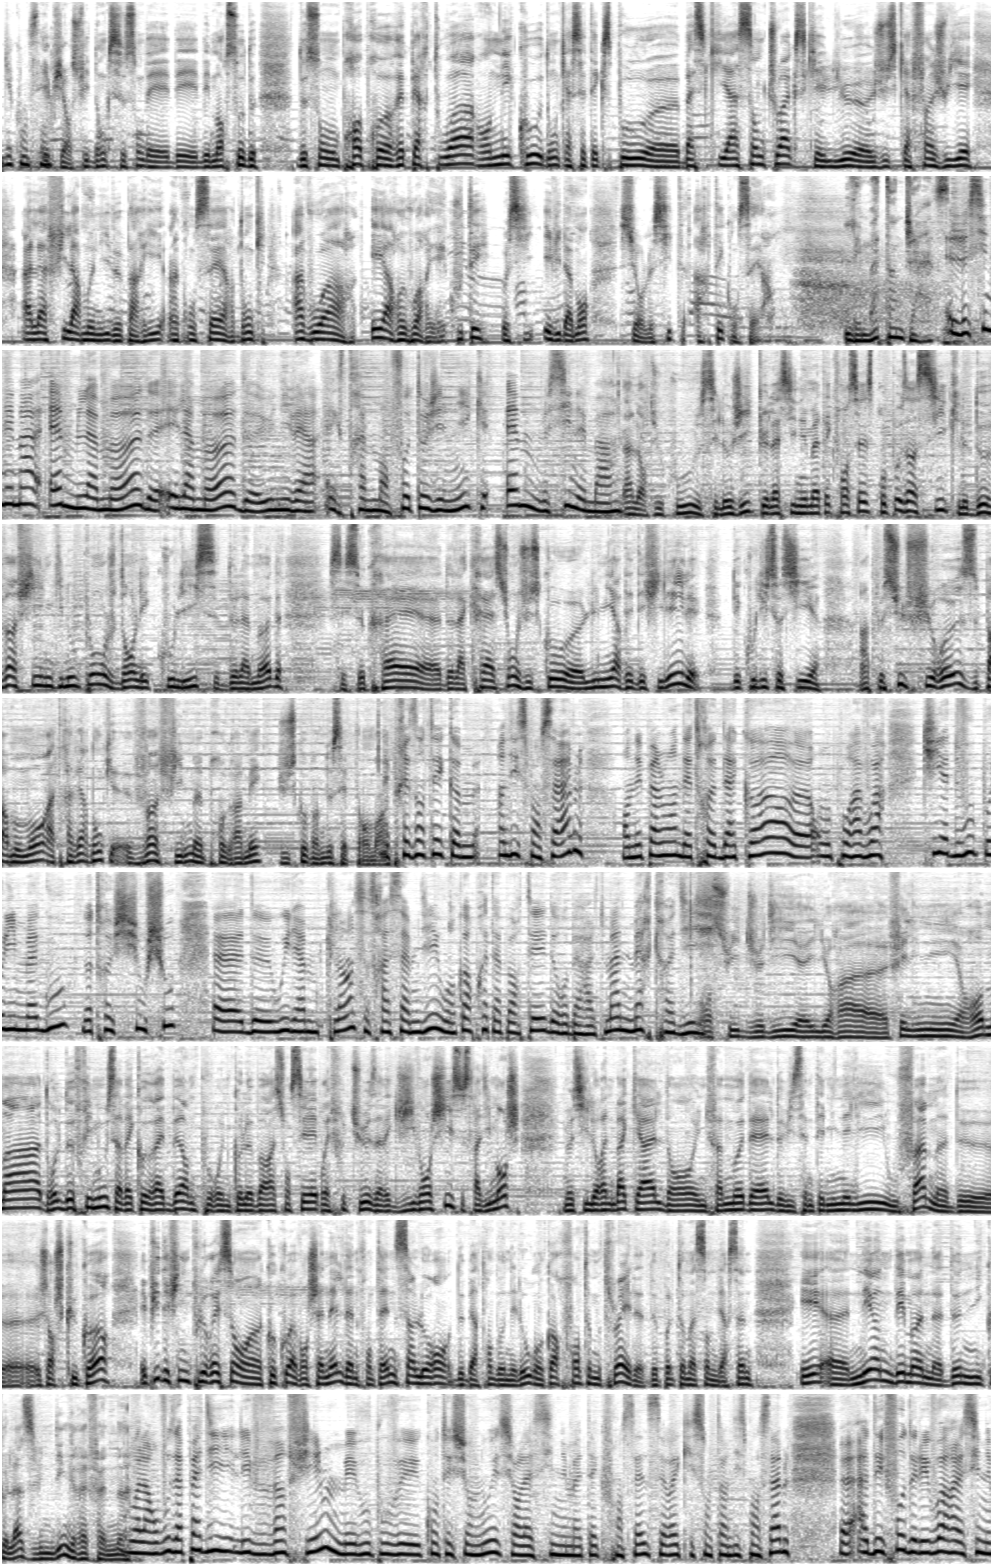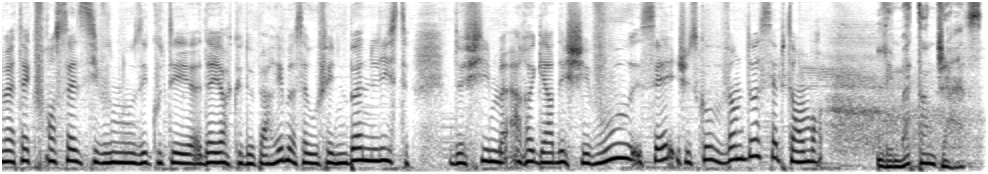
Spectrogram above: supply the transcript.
du concert. Et puis ensuite, donc, ce sont des, des, morceaux de, de, son propre répertoire en écho donc à cette expo euh, Basquiat Soundtracks qui a eu lieu euh, jusqu'à fin juillet à la Philharmonie de Paris. Un concert donc à voir et à revoir et à écouter aussi évidemment sur le site Arte Concert. Les matins de jazz. Le cinéma aime la mode et la mode, univers extrêmement photogénique, aime le cinéma. Alors du coup, c'est logique que la Cinémathèque française propose un cycle de 20 films qui nous plongent dans les coulisses de la mode, ses secrets euh, de la création jusqu'aux euh, lumières des défilés, des coulisses aussi un peu sulfureuses par moments à travers donc 20 films programmés jusqu'au 22 septembre. Et présentés comme indispensables, on n'est pas loin d'être d'accord. Euh, on pourra voir Qui êtes-vous, Pauline Magou, notre chouchou euh, de William Klein. Ce sera samedi ou encore Prêt-à-porter de Robert Altman mercredi. Ensuite, jeudi, euh, il y aura Fellini Roma, Drôle de frimousse avec Audrey Byrne pour une collaboration célèbre et fructueuse avec Givenchy. Ce sera dimanche. Mais aussi Lorraine Bacal dans Une femme modèle de Vicente Minelli ou Femme de Georges Cukor. Et puis des films plus récents hein. Coco avant Chanel d'Anne Fontaine, Saint-Laurent de Bertrand Bonello ou encore Phantom Thread De Paul Thomas Anderson et euh, Neon Demon de Nicolas Winding Refn. Voilà, on vous a pas dit les 20 films, mais vous pouvez compter sur nous et sur la Cinémathèque française. C'est vrai qu'ils sont indispensables. Euh, à défaut de les voir à la Cinémathèque française, si vous nous écoutez euh, d'ailleurs que de Paris, bah, ça vous fait une bonne liste de films à regarder chez vous. C'est jusqu'au 22 septembre. Les matins de jazz.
